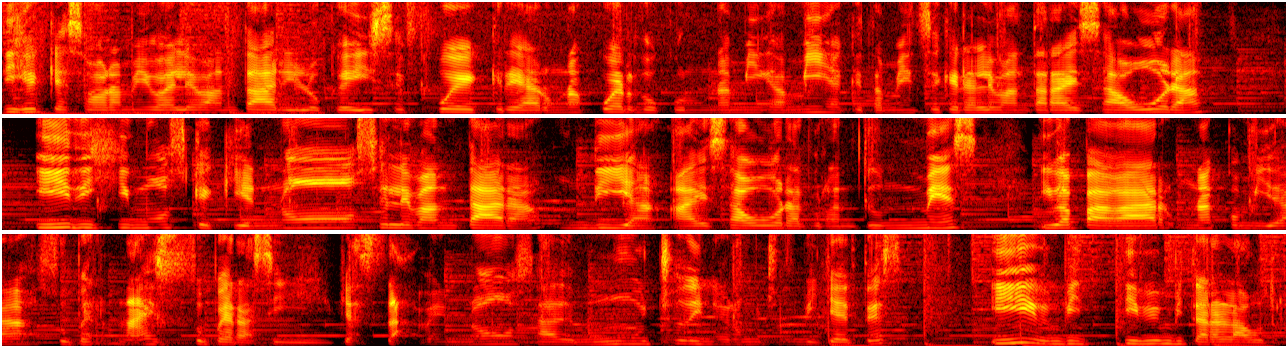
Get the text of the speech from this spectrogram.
dije que a esa hora me iba a levantar y lo que hice fue crear un acuerdo con una amiga mía que también se quería levantar a esa hora y dijimos que quien no se levantara un día a esa hora durante un mes iba a pagar una comida súper nice, súper así, ya saben, ¿no? O sea, de mucho dinero, muchos billetes y iba a invitar a la otra.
